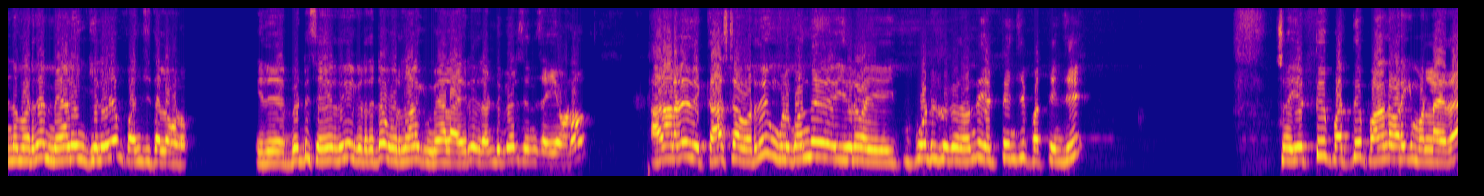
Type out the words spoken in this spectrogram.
இந்த மாதிரி தான் மேலேயும் கீழேயும் பஞ்சு தள்ளணும். இது பெட்டு செய்யறதுக்கு கிட்டத்தட்ட ஒரு நாளைக்கு மேலே ஆயிரும் ரெண்டு பேரும் சேர்ந்து செய்யணும். அதனால தான் இது காஸ்ட்டாக வருது. உங்களுக்கு வந்து இதில் இப்போ போட்டுட்டு இருக்கிறது வந்து எட்டு இன்ச்சு பத்து இன்ச்சு. ஸோ எட்டு பத்து பன்னெண்டு வரைக்கும் பண்ணலாம் இதை.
